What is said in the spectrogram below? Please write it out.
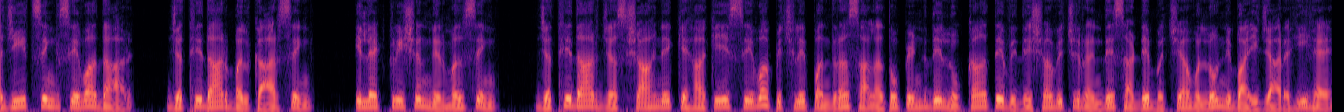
ਅਜੀਤ ਸਿੰਘ ਸੇਵਾਦਾਰ ਜਥੇਦਾਰ ਬਲਕਾਰ ਸਿੰਘ ਇਲੈਕਟ੍ਰੀਸ਼ੀਅਨ ਨਿਰਮਲ ਸਿੰਘ, ਜਥੇਦਾਰ ਜਸ ਸ਼ਾਹ ਨੇ ਕਿਹਾ ਕਿ ਇਹ ਸੇਵਾ ਪਿਛਲੇ 15 ਸਾਲਾਂ ਤੋਂ ਪਿੰਡ ਦੇ ਲੋਕਾਂ ਅਤੇ ਵਿਦੇਸ਼ਾਂ ਵਿੱਚ ਰਹਿੰਦੇ ਸਾਡੇ ਬੱਚਿਆਂ ਵੱਲੋਂ ਨਿਭਾਈ ਜਾ ਰਹੀ ਹੈ।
